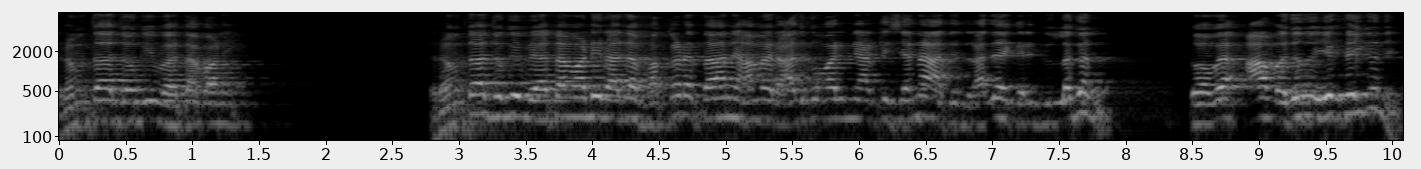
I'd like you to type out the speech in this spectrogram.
રમતા, જોગી, વહેતા પાણી. રમતા જોગી બેતા માટી રાજા ફકડ હતા અને અમે રાજકુમારીની આટલી સેના હતી, રાજાએ કરી દીધું લગ્ન. તો હવે આ બધાનું એક થઈ ગયું ને?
